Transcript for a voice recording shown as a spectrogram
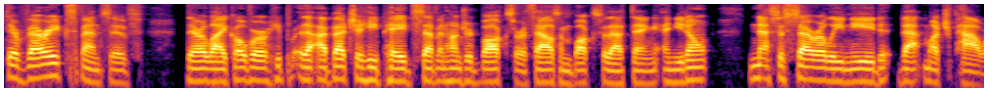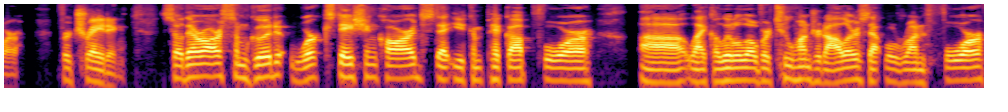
they're very expensive they're like over he i bet you he paid 700 bucks or a thousand bucks for that thing and you don't necessarily need that much power for trading. So there are some good workstation cards that you can pick up for uh, like a little over $200 that will run four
